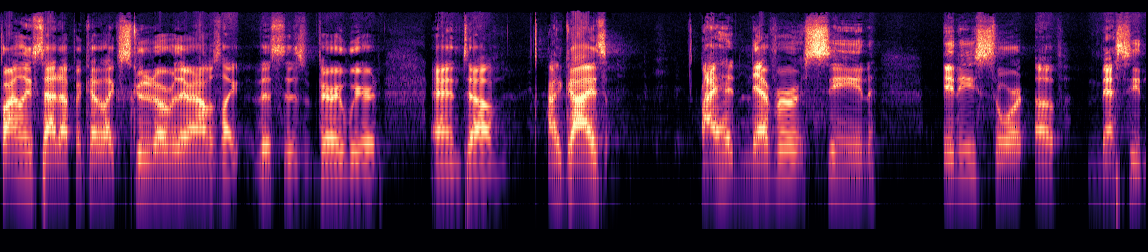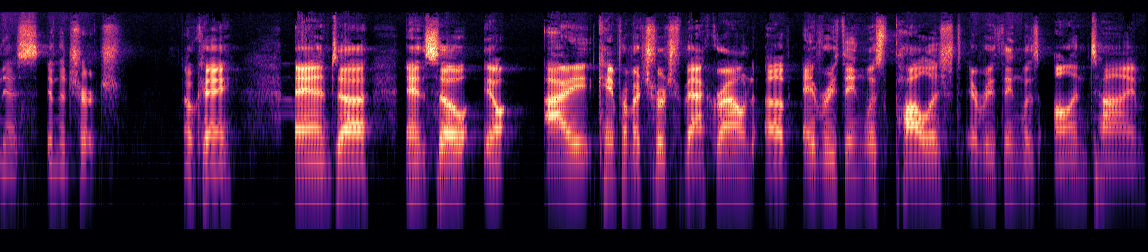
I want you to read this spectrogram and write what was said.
finally sat up and kind of like scooted over there, and I was like, this is very weird. And um, I, guys, I had never seen any sort of messiness in the church. Okay? And, uh, and so, you know, I came from a church background of everything was polished, everything was on time.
